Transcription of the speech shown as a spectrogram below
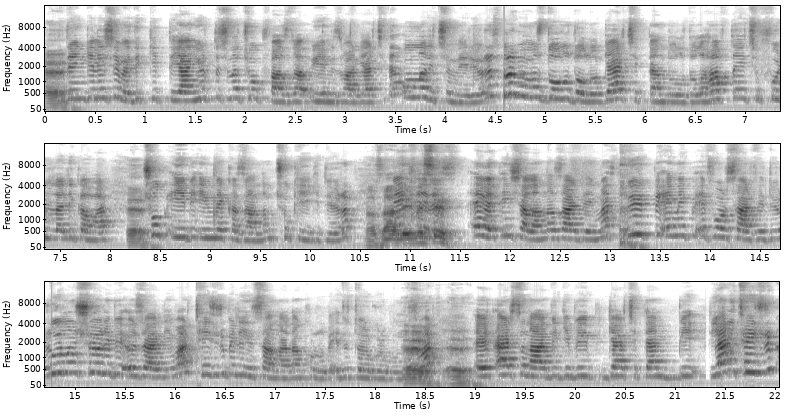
Evet. Dengeleşemedik gitti. Yani yurt dışında çok fazla üyemiz var gerçekten. Onlar için veriyoruz. Grubumuz dolu dolu. Gerçekten dolu dolu. Hafta içi full La Liga var. Evet. Çok iyi bir ivme kazandım. Çok iyi gidiyorum. Nazar Bekleriz. değmesin. Evet inşallah nazar değmez. Büyük bir emek ve efor sarf ediyoruz. Bu yılın şöyle bir özelliği var. Tecrübeli insanlardan kurulu bir editör grubumuz Evet, var. evet. Evet Ersan abi gibi gerçekten bir yani tecrübe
